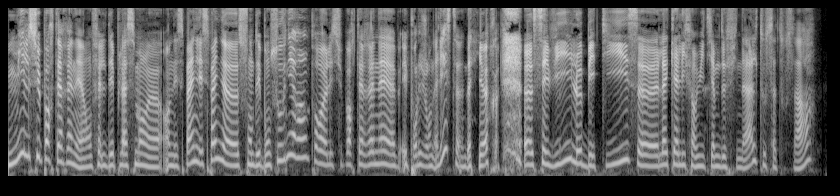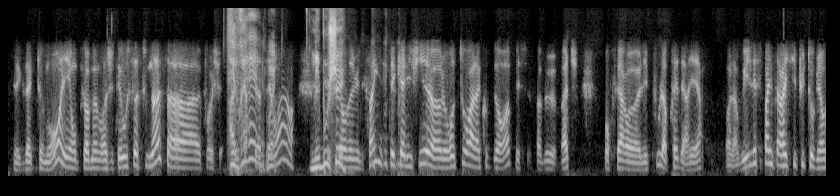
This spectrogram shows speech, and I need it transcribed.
1000 supporters rennais ont fait le déplacement euh, en Espagne. L'Espagne euh, sont des bons souvenirs hein, pour euh, les supporters rennais et pour les journalistes d'ailleurs. Euh, Séville, le Betis, euh, la qualif en huitième de finale, tout ça, tout ça. Exactement. Et on peut même rajouter Osasuna, ça. faut C'est vrai, ouais. loin. Les bouchers. C'était En 2005, ils s'étaient qualifiés euh, le retour à la Coupe d'Europe et ce fameux match pour faire euh, les poules après derrière. Voilà. Oui, l'Espagne, ça réussit plutôt bien au.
